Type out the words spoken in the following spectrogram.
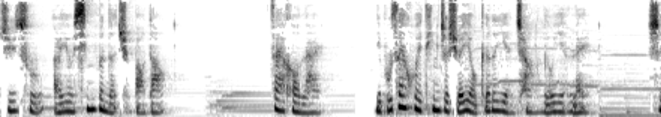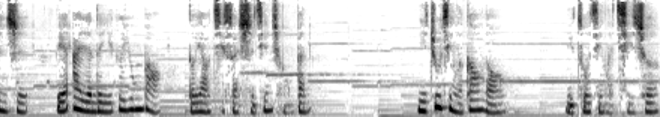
局促而又兴奋的去报道。再后来，你不再会听着学友哥的演唱流眼泪，甚至连爱人的一个拥抱。都要计算时间成本。你住进了高楼，你坐进了汽车，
